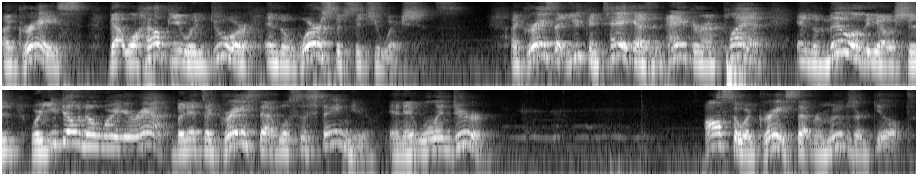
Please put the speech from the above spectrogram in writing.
A grace that will help you endure in the worst of situations. A grace that you can take as an anchor and plant in the middle of the ocean where you don't know where you're at, but it's a grace that will sustain you and it will endure. Also, a grace that removes our guilt.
